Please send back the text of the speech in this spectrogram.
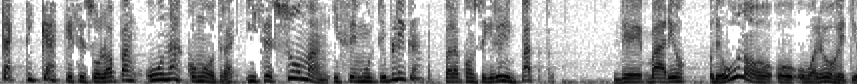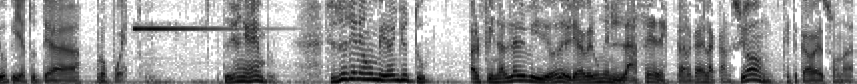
tácticas que se solapan unas con otras y se suman y se multiplican para conseguir el impacto de varios, de uno o, o varios objetivos que ya tú te has propuesto. Te doy un ejemplo. Si tú tienes un video en YouTube, al final del video debería haber un enlace de descarga de la canción que te acaba de sonar.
